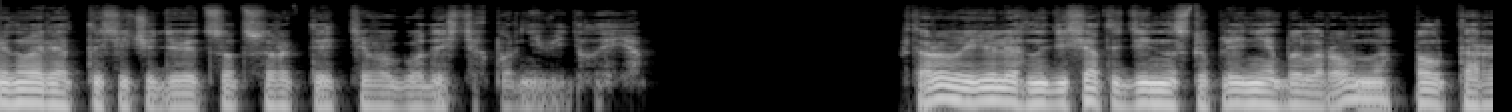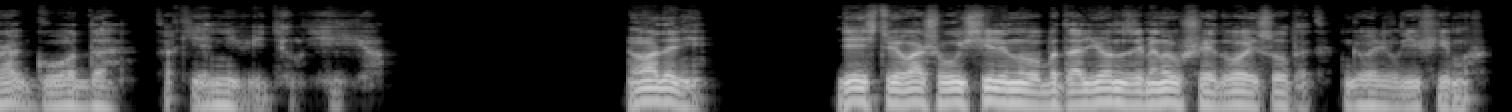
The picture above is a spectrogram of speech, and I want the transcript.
января 1943 года, и с тех пор не видел ее. 2 июля на десятый день наступления было ровно полтора года, как я не видел ее. Вот они, действия вашего усиленного батальона за минувшие двое суток, — говорил Ефимов.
